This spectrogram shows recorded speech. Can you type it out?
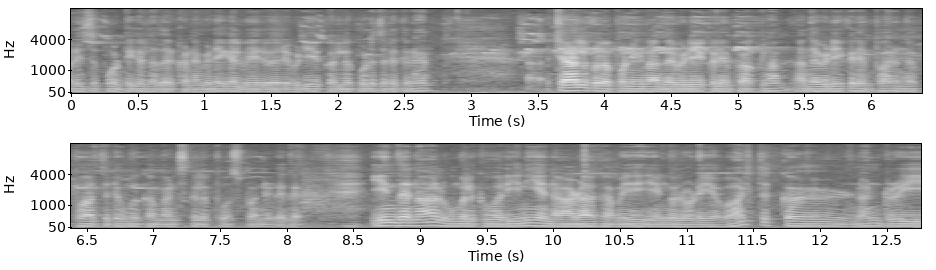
பரிசு போட்டிகள் அதற்கான விடைகள் வேறு வேறு வீடியோக்களில் கொடுத்துருக்குறேன். சேனலுக்குள்ளே போனீங்கன்னா அந்த வீடியோக்களையும் பார்க்கலாம். அந்த வீடியோக்களையும் பாருங்கள் பார்த்துட்டு உங்கள் கமெண்ட்ஸ்களை போஸ்ட் பண்ணிவிடுங்க இந்த நாள் உங்களுக்கு ஒரு இனிய நாளாக அமைய எங்களுடைய வாழ்த்துக்கள். நன்றி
